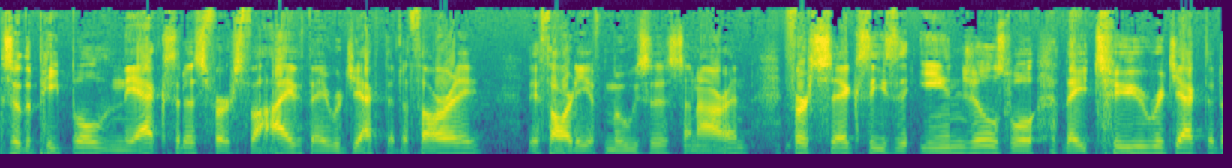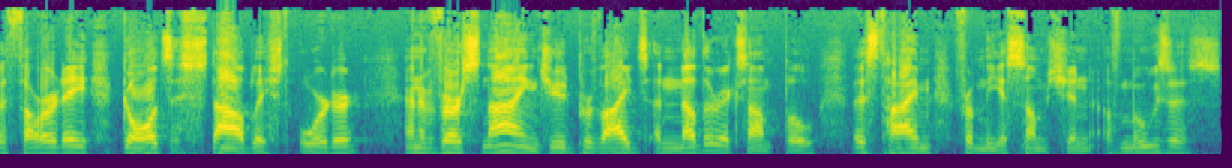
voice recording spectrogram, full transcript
So the people in the Exodus, verse 5, they rejected authority, the authority of Moses and Aaron. Verse 6, these angels, well, they too rejected authority, God's established order. And in verse 9, Jude provides another example, this time from the assumption of Moses.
